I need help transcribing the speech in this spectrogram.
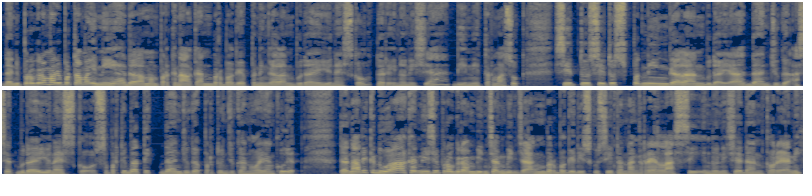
Dan di program hari pertama ini adalah memperkenalkan berbagai peninggalan budaya UNESCO dari Indonesia. Di ini termasuk situs-situs peninggalan budaya dan juga aset budaya UNESCO seperti batik dan juga pertunjukan wayang kulit. Dan hari kedua akan diisi program bincang-bincang berbagai diskusi tentang relasi Indonesia dan Korea nih,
